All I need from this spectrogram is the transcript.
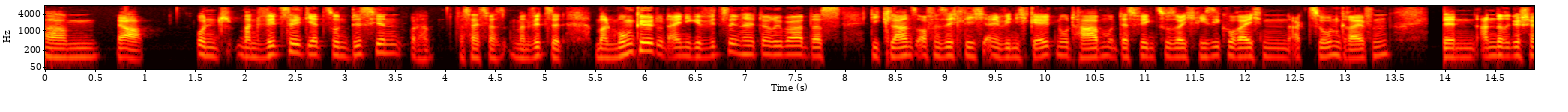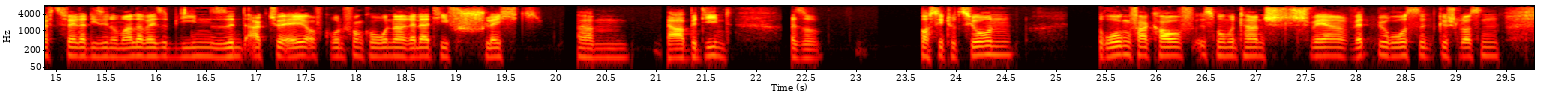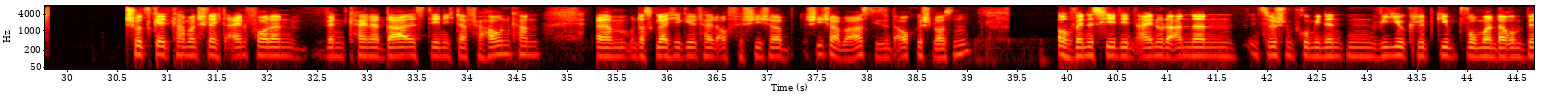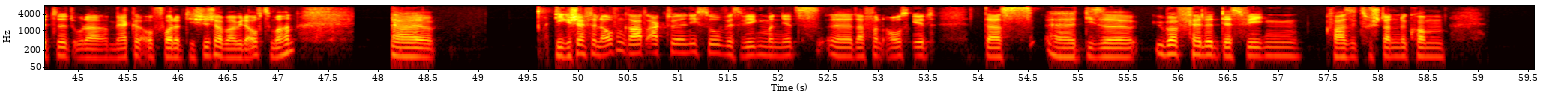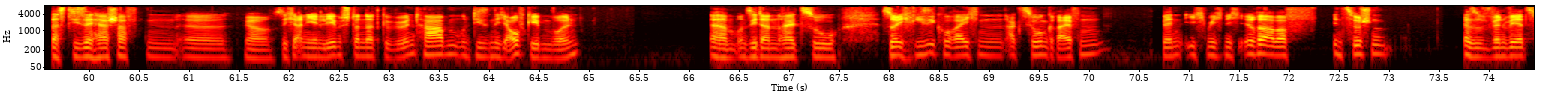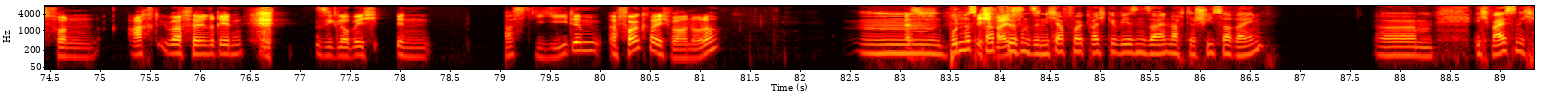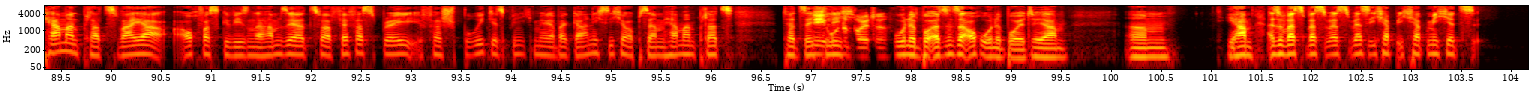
Ähm, ja, und man witzelt jetzt so ein bisschen, oder was heißt was, man witzelt, man munkelt und einige witzeln halt darüber, dass die Clans offensichtlich ein wenig Geldnot haben und deswegen zu solch risikoreichen Aktionen greifen. Denn andere Geschäftsfelder, die sie normalerweise bedienen, sind aktuell aufgrund von Corona relativ schlecht ähm, ja, bedient. Also Prostitution, Drogenverkauf ist momentan schwer, Wettbüros sind geschlossen. Schutzgeld kann man schlecht einfordern, wenn keiner da ist, den ich dafür hauen kann. Ähm, und das gleiche gilt halt auch für Shisha, Shisha-Bars, die sind auch geschlossen. Auch wenn es hier den ein oder anderen inzwischen prominenten Videoclip gibt, wo man darum bittet oder Merkel auffordert, die Shisha-Bar wieder aufzumachen. Äh, die Geschäfte laufen gerade aktuell nicht so, weswegen man jetzt äh, davon ausgeht, dass äh, diese Überfälle deswegen quasi zustande kommen, dass diese Herrschaften äh, ja, sich an ihren Lebensstandard gewöhnt haben und diesen nicht aufgeben wollen. Ähm, und sie dann halt zu solch risikoreichen Aktionen greifen, wenn ich mich nicht irre, aber inzwischen, also wenn wir jetzt von acht Überfällen reden, sie, glaube ich, in fast jedem erfolgreich waren, oder? Mm, Also, Bundesplatz weiß- dürfen sie nicht erfolgreich gewesen sein nach der Schießerei. Ähm, ich weiß nicht, Hermannplatz war ja auch was gewesen. Da haben sie ja zwar Pfefferspray versprüht, jetzt bin ich mir aber gar nicht sicher, ob sie am Hermannplatz Nee, tatsächlich ohne Beute. ohne Beute, also sind sie auch ohne Beute, ja. Ähm, ja, also was, was, was, was, ich habe ich hab mich jetzt.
